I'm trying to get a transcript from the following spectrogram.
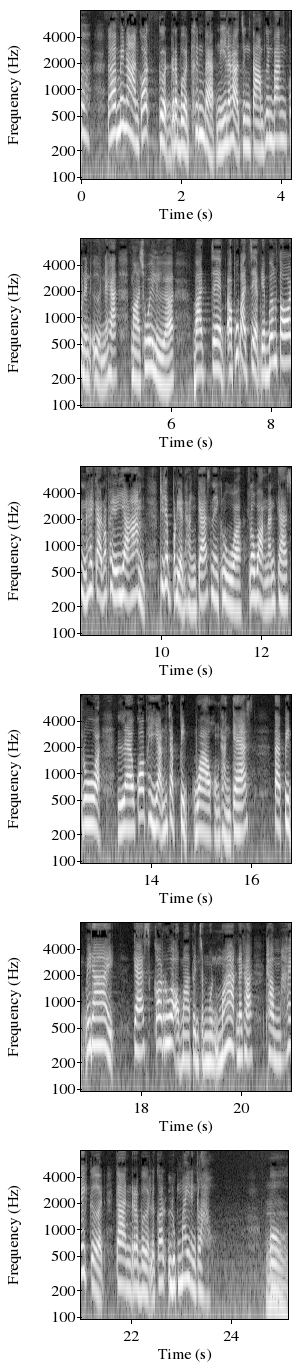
อ แล้วไม่นานก็เกิดระเบิดขึ้นแบบนี้แล้วค่ะจึงตามเพื่อนบ้านคนอื่นๆนะคะมาช่วยเหลือบาดเจ็บเอ่อผู้บาดเจ็บเนี่ยเบื้องต้นให้การว่าพยายาม ที่จะเปลี่ยนถังแก๊สในครัว ระหว่างนั้นแก๊สรั่ว แล้วก็พยายามที่จะปิดวาล์วของถังแก๊ส แต่ปิดไม่ได้ แก๊สก็รั่วออกมาเป็นจำนวนมากนะคะทำให้เกิดการระเบิดแล้วก็ลุกไหม้ดังกล่าว โอ้โห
